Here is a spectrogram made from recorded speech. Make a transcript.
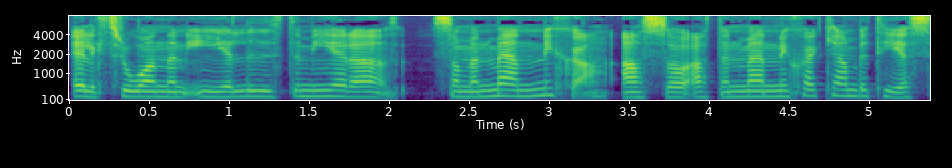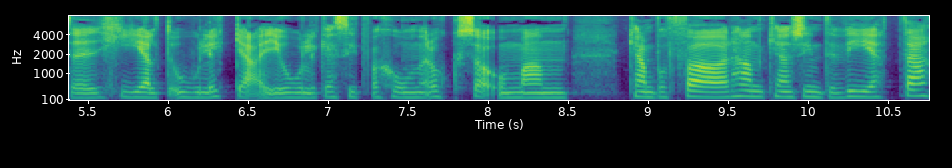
elektronen är lite mera som en människa. Alltså att en människa kan bete sig helt olika i olika situationer också. Och man kan på förhand kanske inte veta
